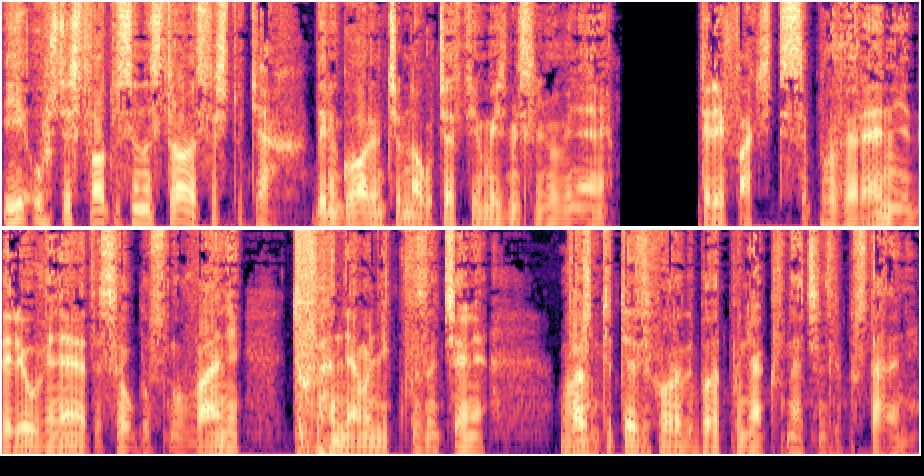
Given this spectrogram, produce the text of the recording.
и обществото се настроя срещу тях. Да не говорим, че много често има измислени обвинения. Дали фактите са проверени, дали обвиненията са обосновани, това няма никакво значение – Важното е тези хора да бъдат по някакъв начин злепоставени.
